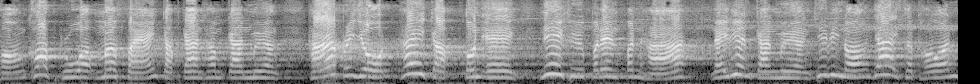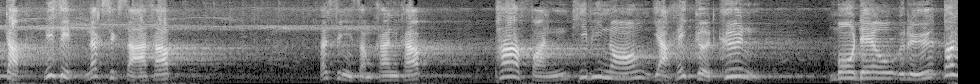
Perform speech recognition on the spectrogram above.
ของครอบครัวมาแฝงกับการทำการเมือง หาประโยชน์ให้กับตนเอง นี่คือประเด็นปัญหาในเรื่องการเมืองที่พี่น้องได้สะท้อนกับนิสิตนักศึกษาครับ และสิ่งสำคัญครับ ภาพฝันที่พี่น้องอยากให้เกิดขึ้น โมเดลหรือต้น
